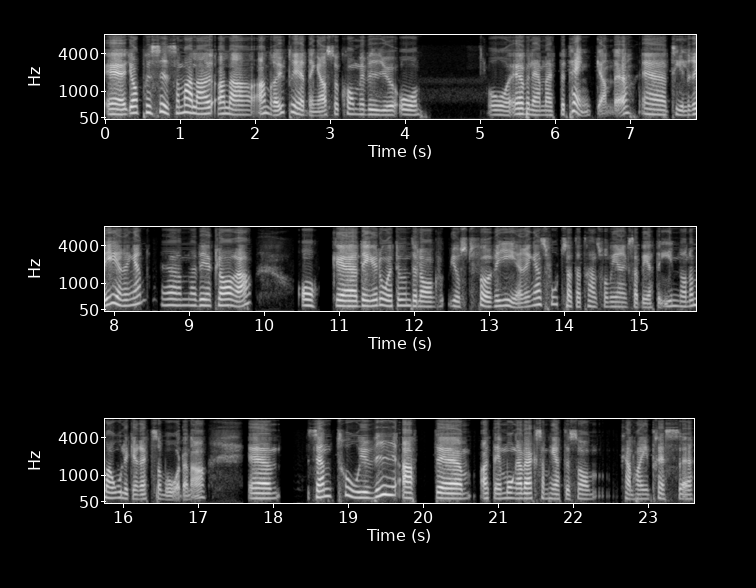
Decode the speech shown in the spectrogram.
Eh, ja, precis som alla, alla andra utredningar så kommer vi ju att, att överlämna ett betänkande eh, till regeringen eh, när vi är klara. Och det är ju då ett underlag just för regeringens fortsatta transformeringsarbete inom de här olika rättsområdena. Sen tror ju vi att, att det är många verksamheter som kan ha intresse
